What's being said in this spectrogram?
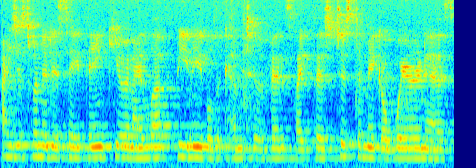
I just wanted to say thank you, and I love being able to come to events like this just to make awareness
